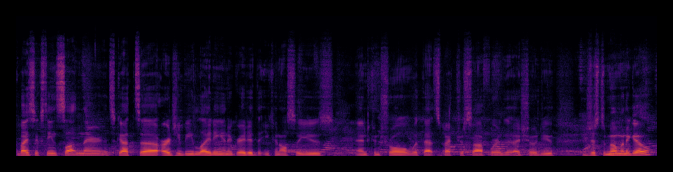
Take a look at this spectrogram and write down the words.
by 16 slot in there. It's got uh, RGB lighting integrated that you can also use and control with that Spectra software that I showed you just a moment ago.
